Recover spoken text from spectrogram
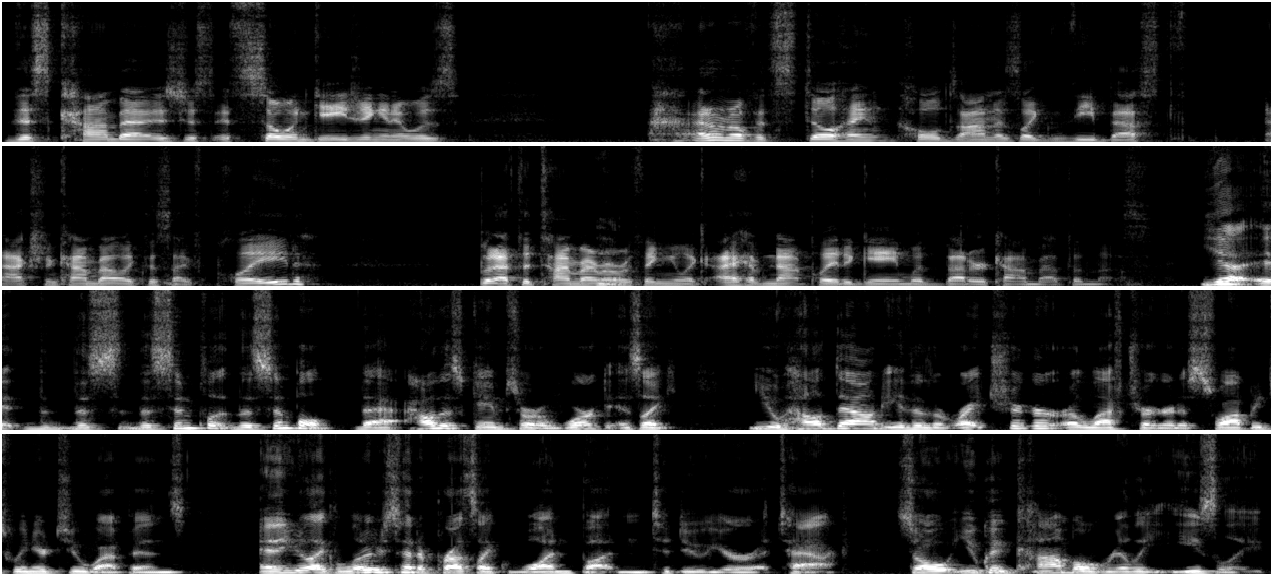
this combat is just it's so engaging and it was I don't know if it still hang, holds on as like the best action combat like this I've played, but at the time I remember yeah. thinking like I have not played a game with better combat than this. Yeah, it, the, the the simple the simple that how this game sort of worked is like you held down either the right trigger or left trigger to swap between your two weapons, and you like literally just had to press like one button to do your attack. So you could combo really easily,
